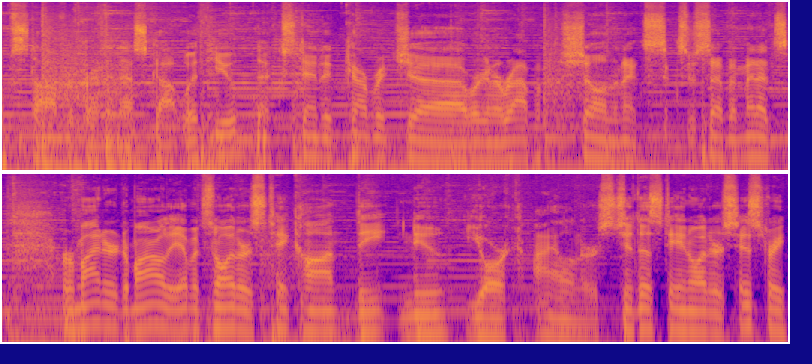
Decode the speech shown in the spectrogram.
Bob Stauffer, Brendan Escott with you. Extended coverage. Uh, we're going to wrap up the show in the next six or seven minutes. Reminder tomorrow, the Edmonton Oilers take on the New York Islanders. To this day in Oilers history,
